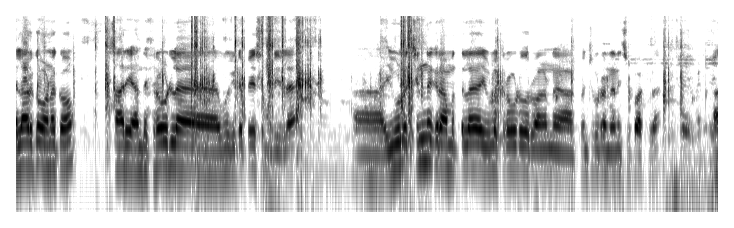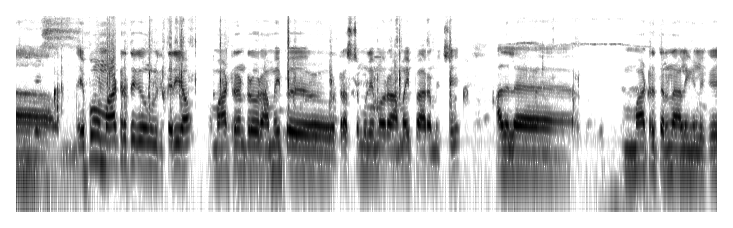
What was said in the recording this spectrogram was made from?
எல்லாருக்கும் வணக்கம். சாரி அந்த க்ரௌடில் உங்ககிட்ட பேச முடியல. இவ்வளோ சின்ன கிராமத்தில் இவ்வளோ க்ரௌடு வருவாங்கன்னு கொஞ்சம் கூட நினச்சி பார்க்கல. எப்போவும் எப்பவும் மாற்றத்துக்கு உங்களுக்கு தெரியும். மாற்றன்ற ஒரு அமைப்பு ட்ரஸ்ட் மூலியமாக ஒரு அமைப்பு ஆரம்பித்து அதில் மாற்றுத்திறனாளிங்களுக்கு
